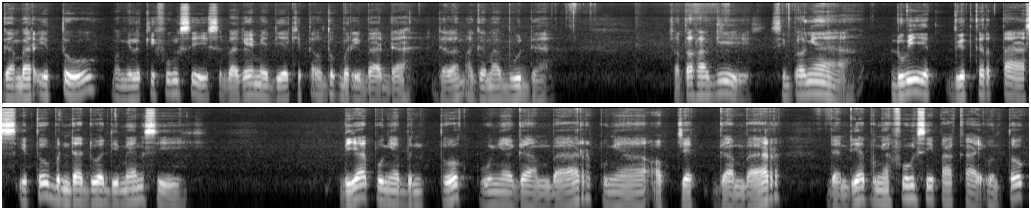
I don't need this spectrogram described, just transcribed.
Gambar itu memiliki fungsi sebagai media kita untuk beribadah dalam agama Buddha. Contoh lagi, simpelnya duit, duit kertas itu benda dua dimensi. Dia punya bentuk, punya gambar, punya objek gambar, dan dia punya fungsi pakai untuk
